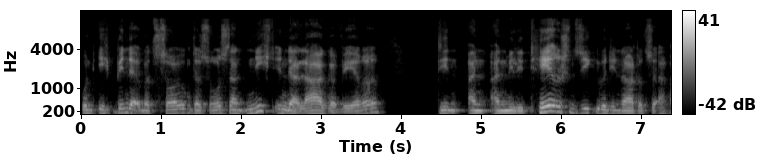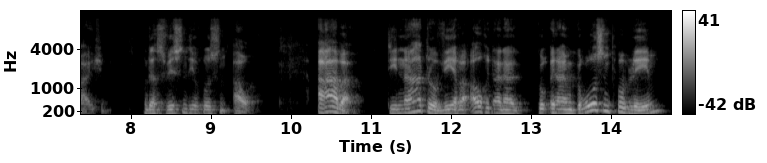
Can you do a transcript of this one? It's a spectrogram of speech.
Und ich bin der Überzeugung, dass Russland nicht in der Lage wäre, den, einen, einen militärischen Sieg über die NATO zu erreichen. Und das wissen die Russen auch. Aber die NATO wäre auch in, einer, in einem großen Problem,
